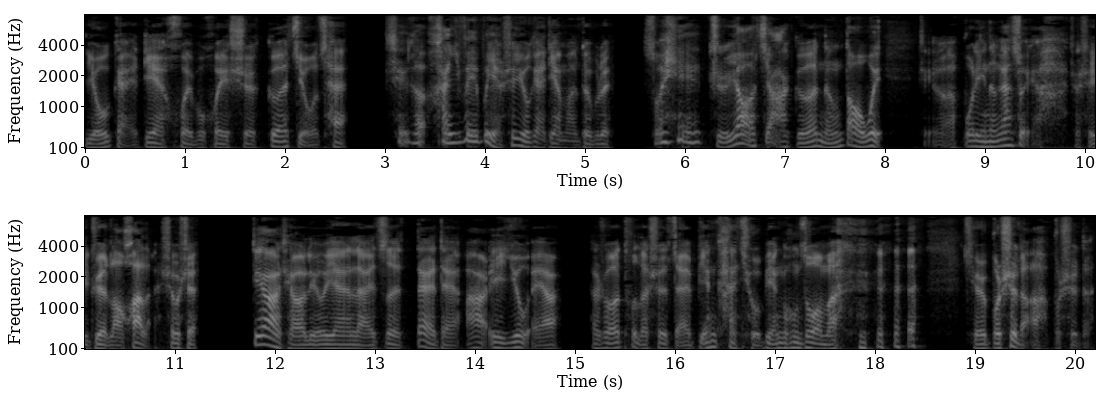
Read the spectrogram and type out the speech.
油改电会不会是割韭菜？这个汉 EV 不也是油改电吗？对不对？”所以只要价格能到位，这个玻璃能干碎啊，这是一句老话了，是不是？第二条留言来自代代 R A U L，他说：“兔子是在边看球边工作吗？” 其实不是的啊，不是的，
